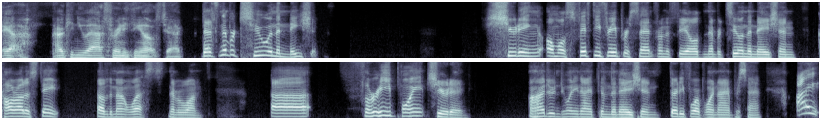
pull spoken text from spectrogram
Yeah. How can you ask for anything else, Jack? That's number two in the nation. Shooting almost 53% from the field, number two in the nation. Colorado State of the Mountain West, number one. Uh, three point shooting, 129th in the nation, 34.9%. I,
